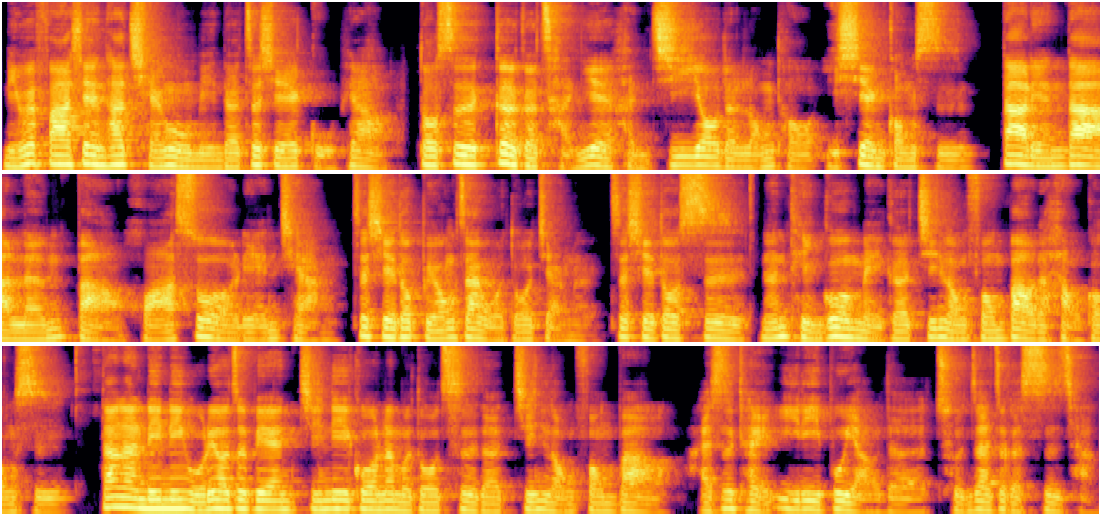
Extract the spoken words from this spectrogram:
你会发现，它前五名的这些股票都是各个产业很绩优的龙头一线公司，大连大、人保、华硕、联强，这些都不用再我多讲了。这些都是能挺过每个金融风暴的好公司。当然，零零五六这边经历过那么多次的金融风暴。还是可以屹立不摇的存在这个市场，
